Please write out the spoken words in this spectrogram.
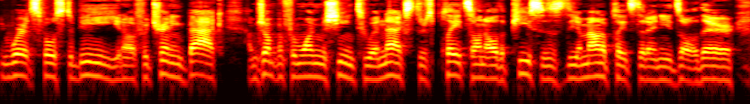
where it's supposed to be. You know, if we're training back, I'm jumping from one machine to a next. There's plates on all the pieces. The amount of plates that I need is all there. Mm-hmm.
